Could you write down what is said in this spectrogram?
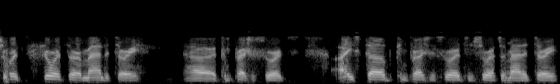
shorts shorts are mandatory. Uh, compression shorts, ice tub, compression shorts, and shorts are mandatory.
